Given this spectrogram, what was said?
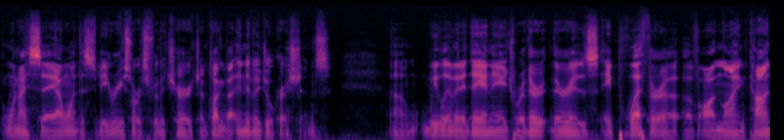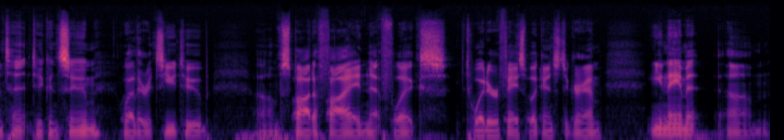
when I say I want this to be a resource for the church, I'm talking about individual Christians. Um, we live in a day and age where there there is a plethora of online content to consume, whether it's YouTube, um, Spotify, Netflix, Twitter, Facebook, Instagram, you name it. Um,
